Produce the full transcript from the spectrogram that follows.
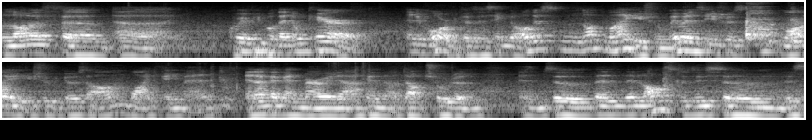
a lot of uh, uh, queer people that don't care anymore because they think, oh, this is not my issue. Women's issue is not my issue because I'm white gay man and I can get married, I can adopt children and so then they lost this um, this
